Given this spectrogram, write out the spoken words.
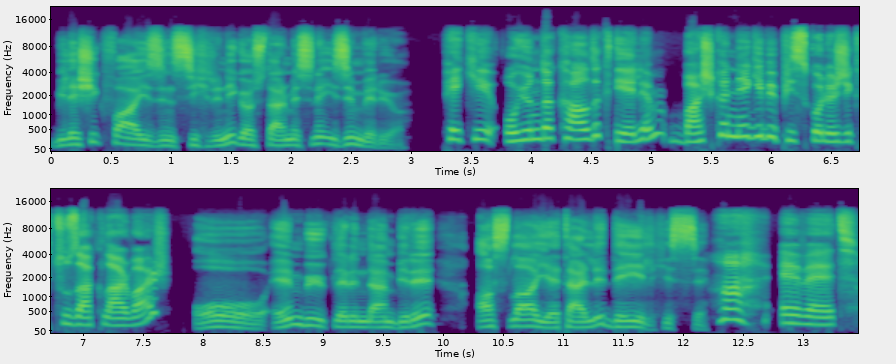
bileşik faizin sihrini göstermesine izin veriyor. Peki oyunda kaldık diyelim. Başka ne gibi psikolojik tuzaklar var? Oo, en büyüklerinden biri asla yeterli değil hissi. Hah evet.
